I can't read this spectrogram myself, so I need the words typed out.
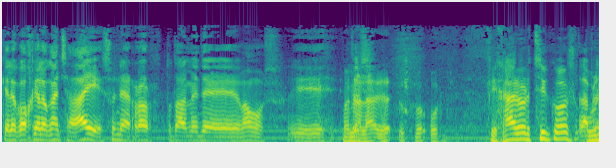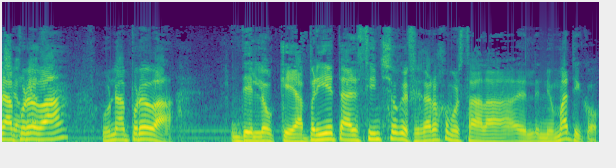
que lo coge y lo engancha de ahí. Es un error, totalmente, vamos. y- Bueno, entonces- la- fijaros chicos, una prueba, una prueba de lo que aprieta el cincho, que fijaros cómo está la- el neumático.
